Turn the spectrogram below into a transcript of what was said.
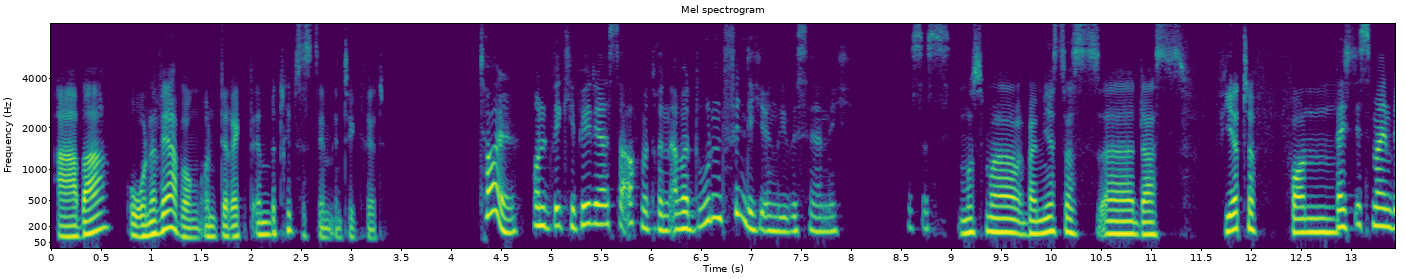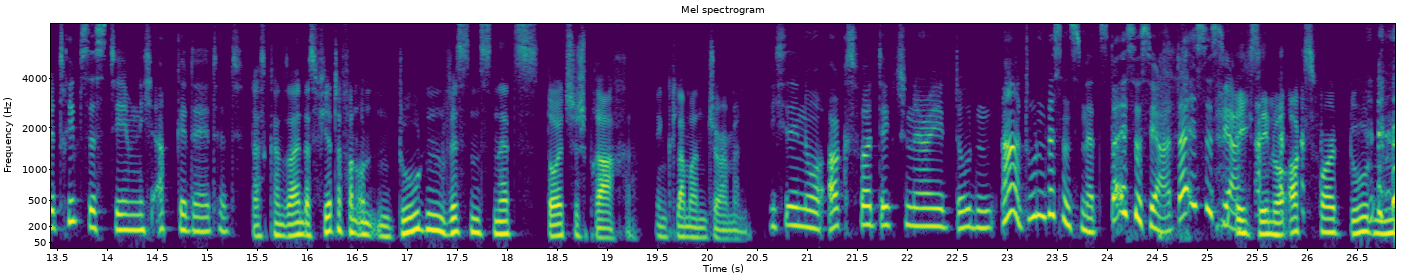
aber ohne Werbung und direkt im Betriebssystem integriert. Toll. Und Wikipedia ist da auch mit drin. Aber Duden finde ich irgendwie bisher nicht. Das ist. Muss mal, bei mir ist das äh, das vierte von. Vielleicht ist mein Betriebssystem nicht abgedatet. Das kann sein. Das vierte von unten. Duden Wissensnetz Deutsche Sprache. In Klammern German. Ich sehe nur Oxford Dictionary, Duden. Ah, Duden Wissensnetz. Da ist es ja. Da ist es ja. ich sehe nur Oxford, Duden.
